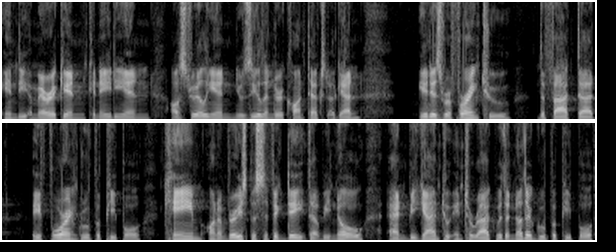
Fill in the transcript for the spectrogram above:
in the American, Canadian, Australian, New Zealander context, again, it is referring to the fact that a foreign group of people came on a very specific date that we know and began to interact with another group of people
